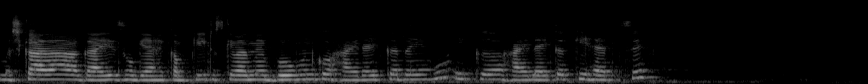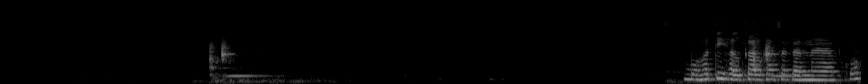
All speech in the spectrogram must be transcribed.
मस्कारा गाइस हो गया है कंप्लीट उसके बाद मैं ब्रोवन को हाईलाइट कर रही हूँ। एक हाइलाइटर की हेल्प से। बहुत ही हल्का हल्का सा करना है आपको।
